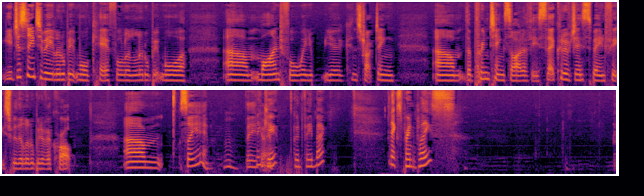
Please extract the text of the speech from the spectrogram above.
you just need to be a little bit more careful and a little bit more um, mindful when you, you're constructing um, the printing side of this. That could have just been fixed with a little bit of a crop. Um, so yeah, Mm. there you Thank go. you. Good feedback. Next print, please.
